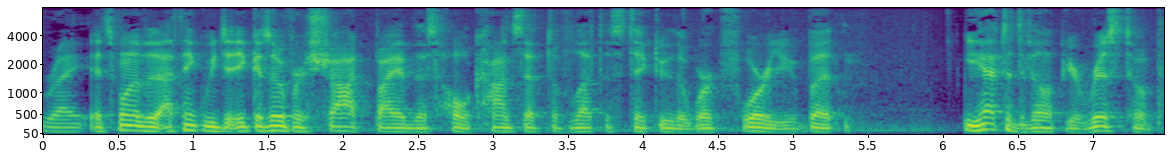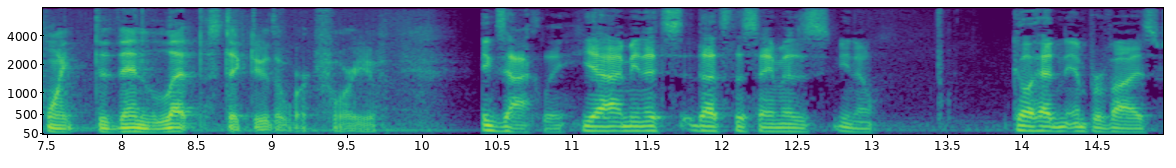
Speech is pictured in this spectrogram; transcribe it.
Right. it's one of the I think we it gets overshot by this whole concept of let the stick do the work for you, but you have to develop your wrist to a point to then let the stick do the work for you. Exactly. Yeah, I mean it's that's the same as, you know, go ahead and improvise,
